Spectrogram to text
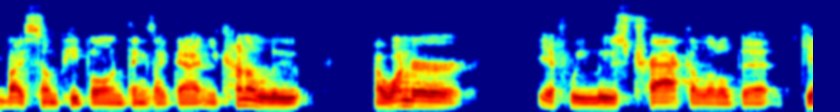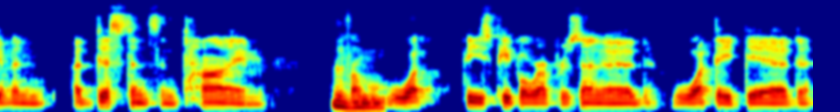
by some people and things like that, and you kind of lose. I wonder if we lose track a little bit, given a distance in time mm-hmm. from what these people represented, what they did,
